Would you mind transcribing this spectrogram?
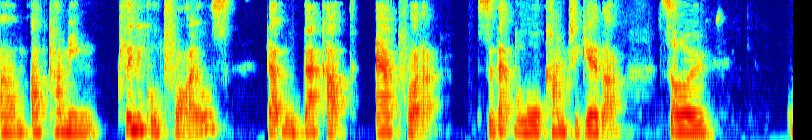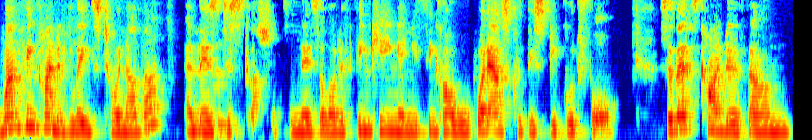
um, upcoming clinical trials, that will back up our product. So that will all come together. So one thing kind of leads to another, and there's mm-hmm. discussions and there's a lot of thinking, and you think, oh, well, what else could this be good for? So that's kind of, um,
